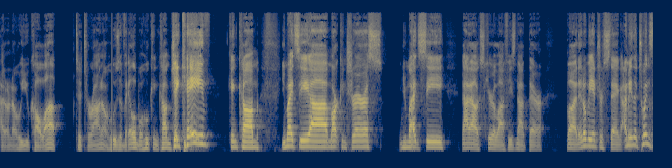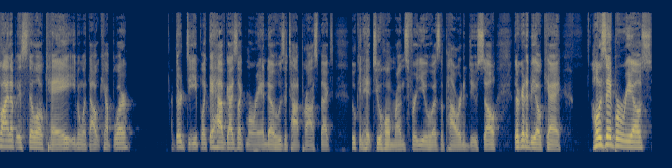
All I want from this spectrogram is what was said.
I don't know who you call up to Toronto, who's available, who can come. Jake Cave can come. You might see uh, Mark Contreras. You might see not Alex Kirilloff. He's not there but it'll be interesting. I mean, the Twins lineup is still okay, even without Kepler. They're deep. Like they have guys like Miranda, who's a top prospect, who can hit two home runs for you, who has the power to do so. They're going to be okay. Jose Berrios,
